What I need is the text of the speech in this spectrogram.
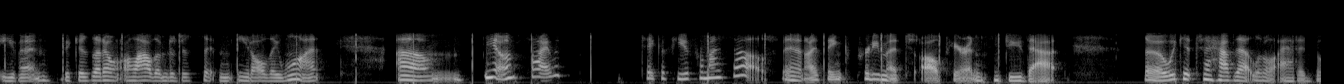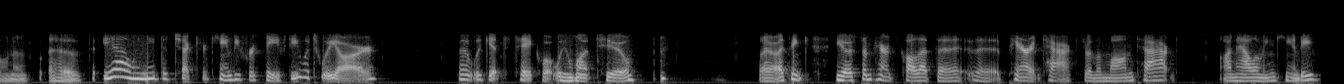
even because I don't allow them to just sit and eat all they want. Um, you know, so I would take a few for myself, and I think pretty much all parents do that. So we get to have that little added bonus of yeah, we need to check your candy for safety, which we are, but we get to take what we want to. So I think you know some parents call that the the parent tax or the mom tax on Halloween candy.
